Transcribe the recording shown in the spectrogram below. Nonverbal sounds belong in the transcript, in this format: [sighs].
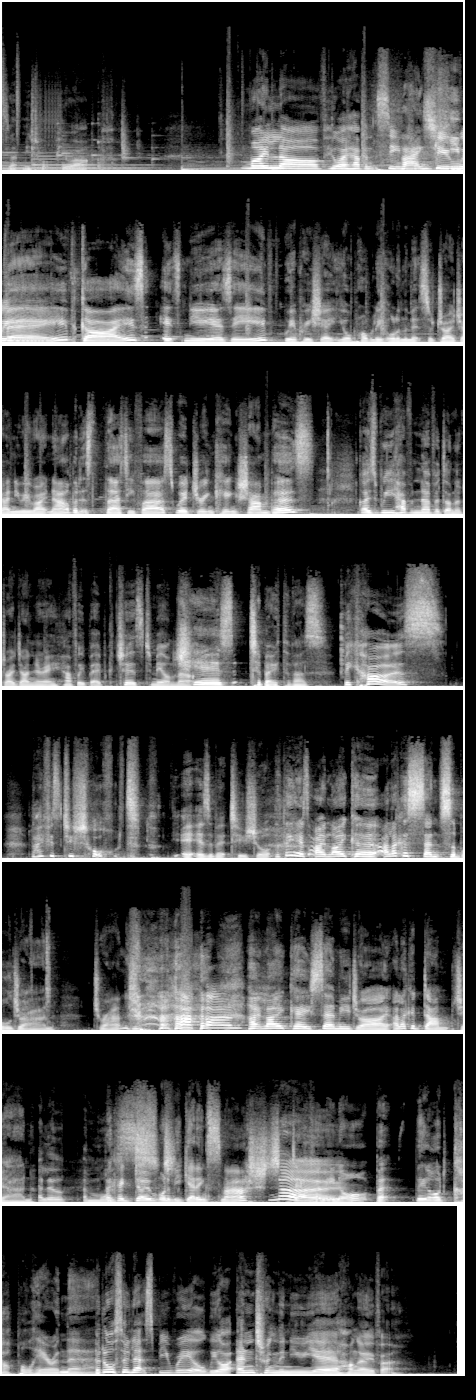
guys, let me top you up. My love, who I haven't seen Thank for two you, weeks. babe. Guys, it's New Year's Eve. We appreciate you're probably all in the midst of dry January right now, but it's 31st. We're drinking champers. Guys, we have never done a dry January, have we, babe? Cheers to me on that. Cheers to both of us. Because life is too short. It is a bit too short. The thing is, I like a I like a sensible Dran. Dran? [laughs] [laughs] I like a semi-dry. I like a damp Jan. A little a Like I don't want to be getting smashed. No. Definitely not. But the odd couple here and there. But also, let's be real. We are entering the new year hungover,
